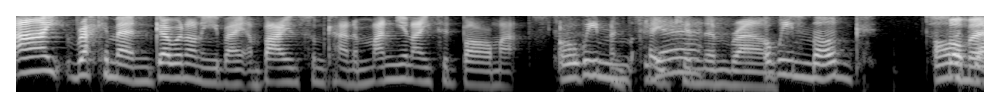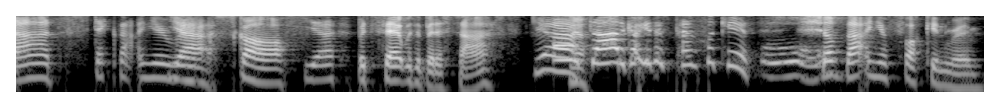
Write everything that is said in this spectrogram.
I recommend going on eBay and buying some kind of Man United bar mats Or we and taking them round. A we mug. Oh, dad, stick that in your yeah, room. a scarf. Yeah, but say it with a bit of sass. Yeah. Oh, dad, I got you this pencil case. Oh. Shove that in your fucking room.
